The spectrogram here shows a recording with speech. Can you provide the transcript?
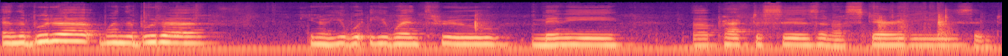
and the Buddha, when the Buddha, you know, he w- he went through many uh, practices and austerities and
